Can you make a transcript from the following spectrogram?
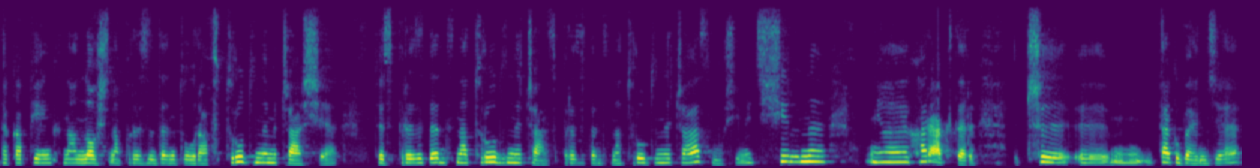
taka piękna, nośna prezydentura w trudnym czasie to jest prezydent na trudny czas. Prezydent na trudny czas musi mieć silny e, charakter. Czy tak będzie,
